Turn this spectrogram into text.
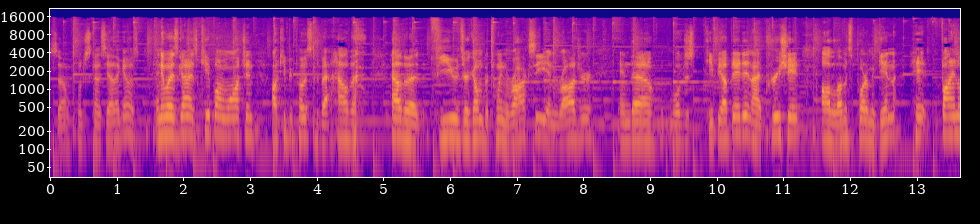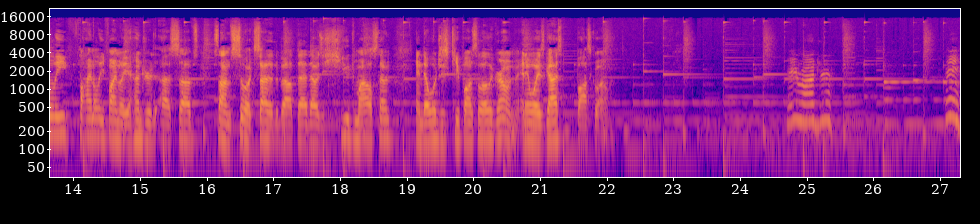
so we'll just kind of see how that goes. Anyways, guys, keep on watching. I'll keep you posted about how the how the feuds are going between Roxy and Roger, and uh, we'll just keep you updated. And I appreciate all the love and support. I'm again hit finally, finally, finally 100 uh, subs, so I'm so excited about that. That was a huge milestone, and uh, we'll just keep on slowly growing. Anyways, guys, Bosco out. Hey, Roger. Hey.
